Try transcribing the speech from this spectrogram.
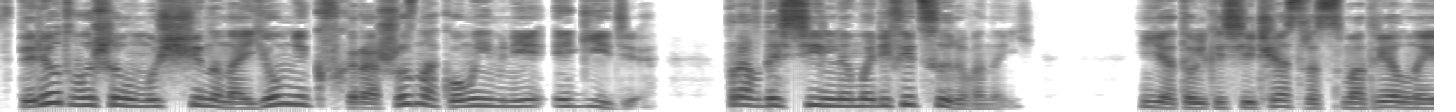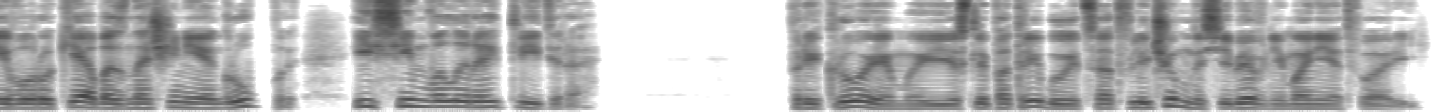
Вперед вышел мужчина-наемник в хорошо знакомой мне эгиде, правда, сильно модифицированный. Я только сейчас рассмотрел на его руке обозначение группы и символы рейд-лидера. «Прикроем и, если потребуется, отвлечем на себя внимание тварей.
